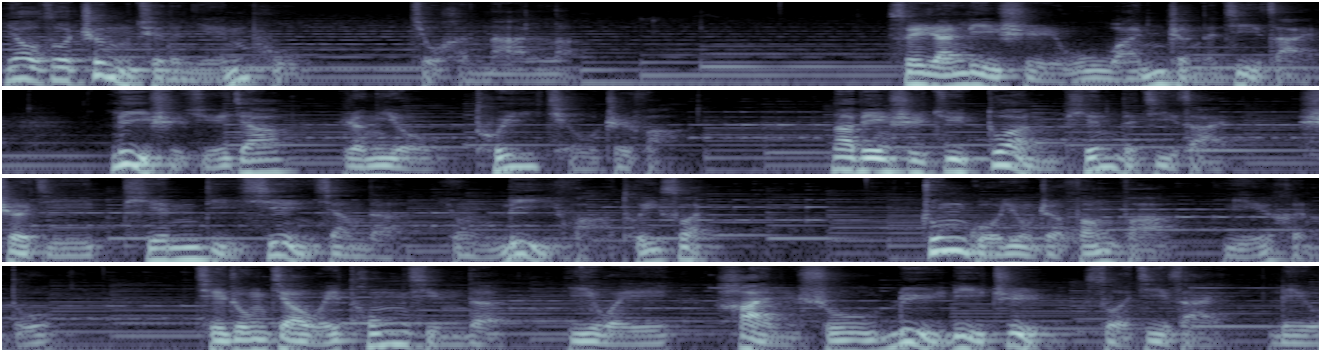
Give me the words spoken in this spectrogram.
要做正确的年谱，就很难了。虽然历史无完整的记载，历史学家仍有推求之法，那便是据断篇的记载，涉及天地现象的，用历法推算。中国用这方法。也很多，其中较为通行的，一为《汉书·律历志》所记载刘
